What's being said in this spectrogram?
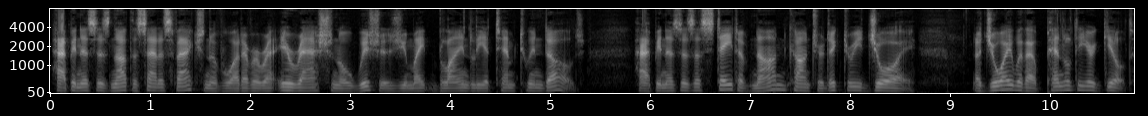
Happiness is not the satisfaction of whatever ra- irrational wishes you might blindly attempt to indulge. Happiness is a state of non contradictory joy, a joy without penalty or guilt,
